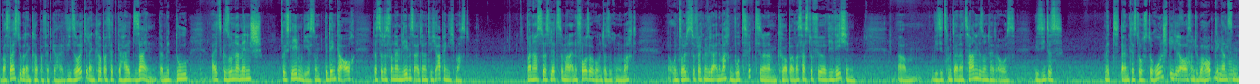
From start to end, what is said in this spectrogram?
Was weißt du über dein Körperfettgehalt? Wie sollte dein Körperfettgehalt sein, damit du als gesunder Mensch durchs Leben gehst. Und bedenke auch, dass du das von deinem Lebensalter natürlich abhängig machst. Wann hast du das letzte Mal eine Vorsorgeuntersuchung gemacht? Und solltest du vielleicht mal wieder eine machen? Wo zwickt es in deinem Körper? Was hast du für Wehwehchen? Ähm, wie sieht es mit deiner Zahngesundheit aus? Wie sieht es mit deinem Testosteronspiegel aus und überhaupt den ganzen...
